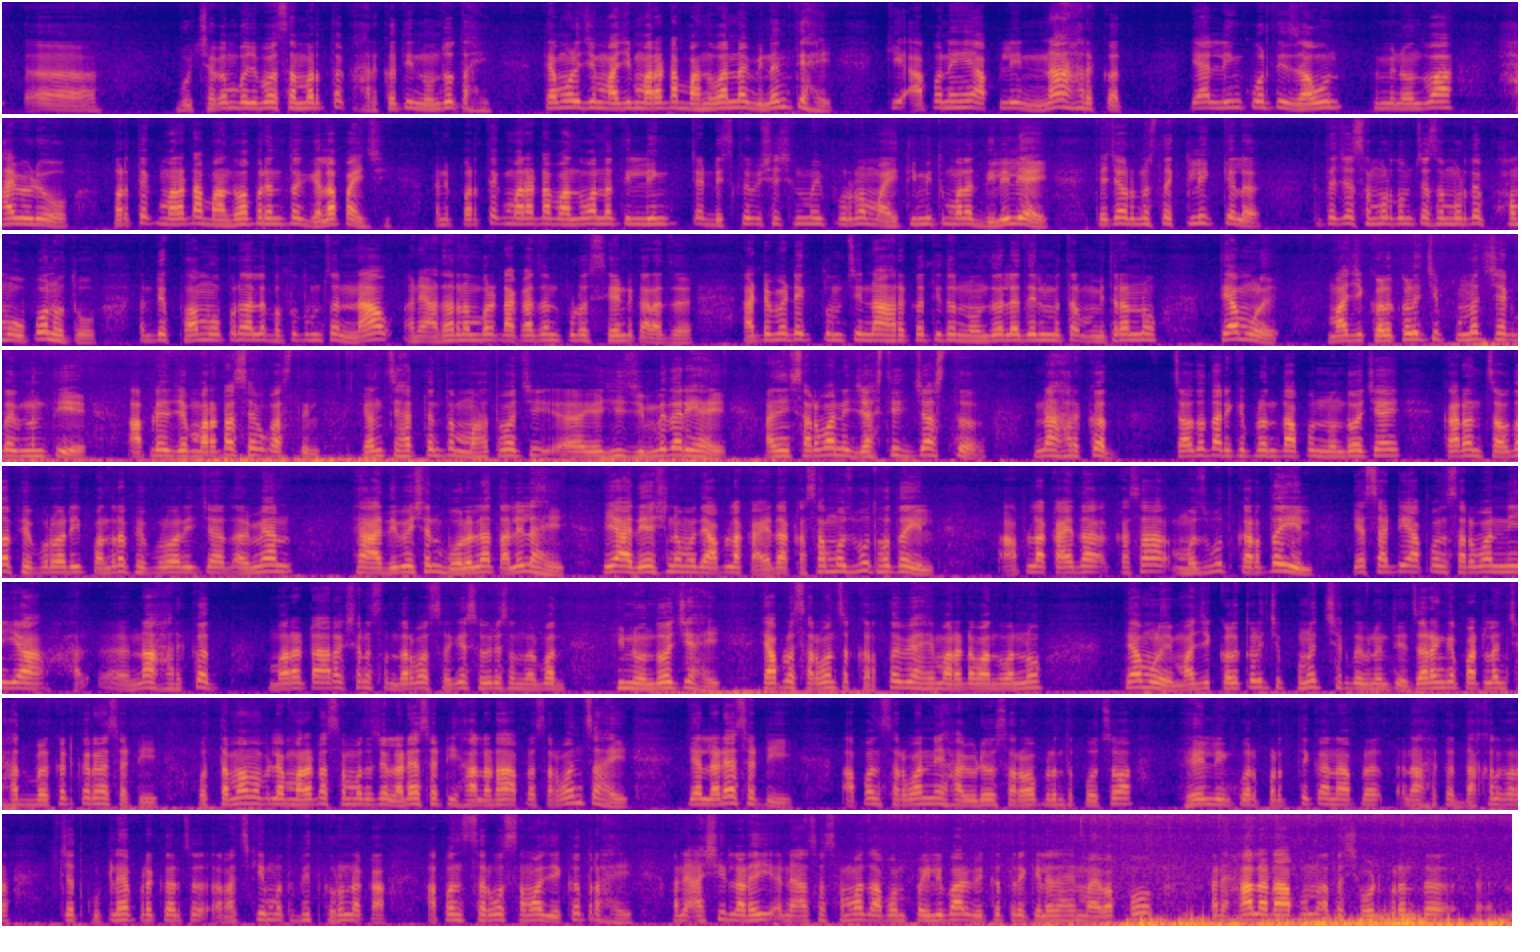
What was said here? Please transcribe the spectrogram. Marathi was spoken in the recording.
छगन भुजबळ समर्थक हरकती नोंदवत आहे. त्यामुळे जे माझी मराठा बांधवांना विनंती आहे की आपणही आपली ना हरकत या लिंकवरती जाऊन तुम्ही नोंदवा. हा व्हिडिओ प्रत्येक मराठा बांधवापर्यंत गेला पाहिजे. आणि प्रत्येक मराठा बांधवांना ती लिंकच्या डिस्क्रिप्शनमध्ये पूर्ण माहिती मी तुम्हाला दिलेली आहे. त्याच्यावर नुसतं क्लिक केलं तर त्याच्यासमोर तुमच्यासमोर ते फॉर्म ओपन होतो. आणि ते फॉर्म ओपन झालं फक्त तुमचं नाव आणि आधार नंबर टाकायचं आणि पुढं सेंड करायचं. ऑटोमॅटिक तुमची ना हरकत तिथं नोंदवल्या जाईल मित्र मित्रांनो. त्यामुळे माझी कळकळीची पुनश्च एकदा विनंती आहे आपले जे मराठा सेवक असतील यांची अत्यंत महत्त्वाची ही जिम्मेदारी आहे. आणि सर्वांनी जास्तीत जास्त ना हरकत चौदा तारखेपर्यंत आपण नोंदवायची आहे. कारण चौदा फेब्रुवारी पंधरा फेब्रुवारीच्या दरम्यान हे अधिवेशन बोलवण्यात आलेलं आहे. या अधिवेशनामध्ये आपला कायदा कसा मजबूत होता येईल आपला कायदा कसा मजबूत करता येईल यासाठी आपण सर्वांनी या हर ना हरकत मराठा आरक्षणासंदर्भात सगळे सोयरे संदर्भात ही नोंदवायची आहे. हे आपलं सर्वांचं कर्तव्य आहे मराठा बांधवांनो. त्यामुळे माझी कळकळीची पुनश्च एकदा विनंती आहे. जरांगे पाटलांचे हात बळकट करण्यासाठी व तमाम आपल्या मराठा समाजाच्या लढ्यासाठी हा लढा आपला सर्वांचा आहे. या लढ्यासाठी आपण सर्वांनी हा व्हिडिओ सर्वांपर्यंत पोहोचवा. हे लिंकवर प्रत्येकानं आपलं हरकत दाखल करा. याच्यात कुठल्याही प्रकारचं राजकीय मतभेद करू नका. आपण सर्व समाज एकत्र आहे आणि अशी लढाई आणि असा समाज आपण पहिली बार एकत्र केलेला आहे मायबाप हो. आणि हा लढा आपण आता शेवटपर्यंत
